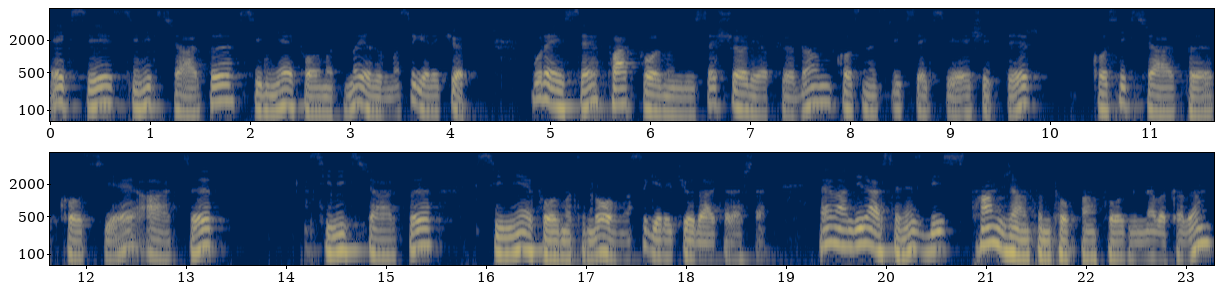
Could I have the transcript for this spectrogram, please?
eksi sin x çarpı sin y formatında yazılması gerekiyor. Buraya ise fark formülü ise şöyle yapıyordum. Kosinüs x eksi y eşittir. Cos x çarpı cos y artı sin x çarpı sin y formatında olması gerekiyordu arkadaşlar. Hemen dilerseniz biz tanjantın toplam formülüne bakalım.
